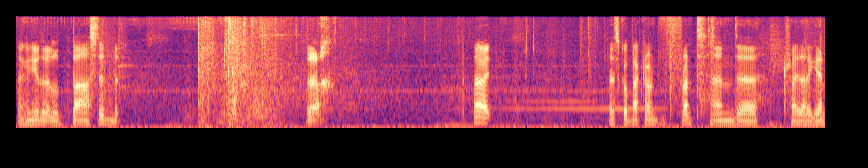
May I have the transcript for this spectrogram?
I can hear the little bastard, but... Ugh. Alright. Let's go back around the front and uh, try that again.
